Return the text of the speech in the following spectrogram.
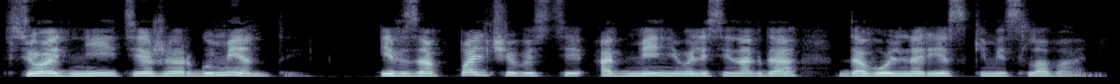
все одни и те же аргументы, и в запальчивости обменивались иногда довольно резкими словами.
